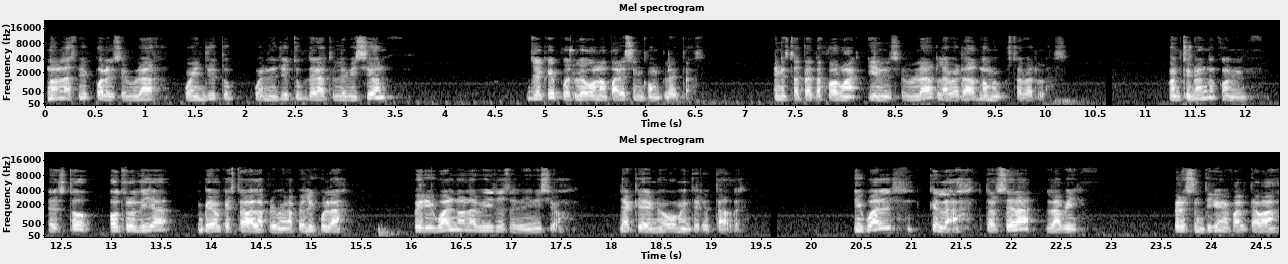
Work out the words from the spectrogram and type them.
no las vi por el celular o en YouTube o en el YouTube de la televisión, ya que pues luego no aparecen completas. En esta plataforma y en el celular la verdad no me gusta verlas. Continuando con esto, otro día veo que estaba la primera película, pero igual no la vi desde el inicio, ya que de nuevo me enteré tarde. Igual que la tercera la vi, pero sentí que me faltaba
